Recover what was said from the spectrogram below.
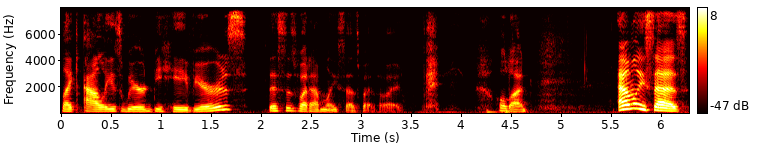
Like Allie's weird behaviors. This is what Emily says, by the way. Hold on. Emily says,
